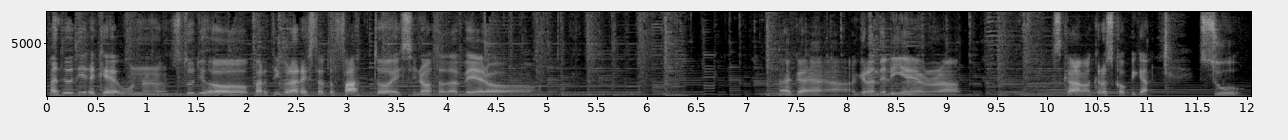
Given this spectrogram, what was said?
Ma devo dire che un studio particolare è stato fatto e si nota davvero a grande linea, in una scala macroscopica, su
